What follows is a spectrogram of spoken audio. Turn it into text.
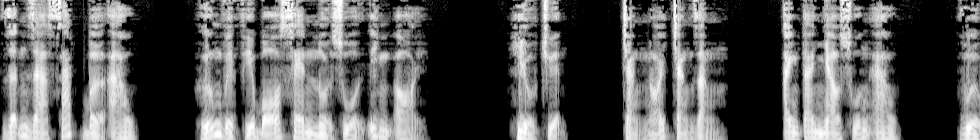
dẫn ra sát bờ ao, hướng về phía bó sen nổi sủa inh ỏi. Hiểu chuyện, chẳng nói chẳng rằng, anh ta nhào xuống ao, vừa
